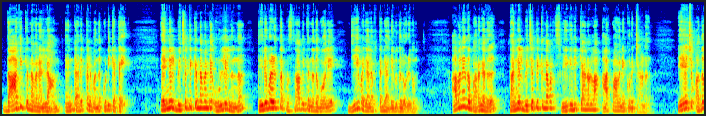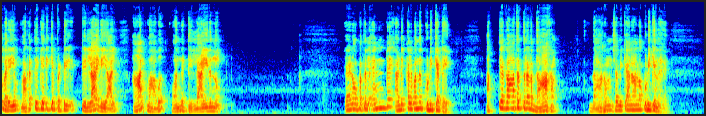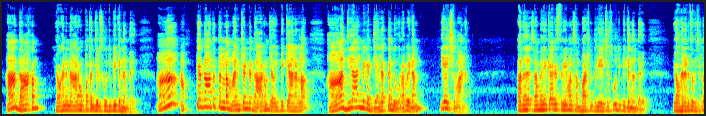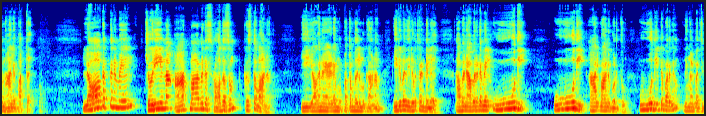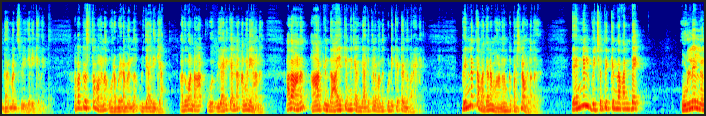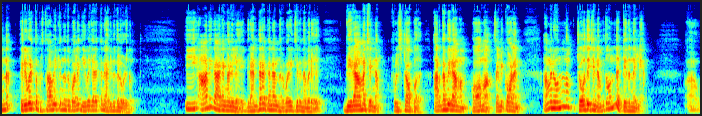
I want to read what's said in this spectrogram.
ദാഹിക്കുന്നവനെല്ലാം എന്റെ അടുക്കൽ വന്ന് കുടിക്കട്ടെ. എന്നിൽ വിശ്വസിക്കുന്നവന്റെ ഉള്ളിൽ നിന്ന് തിരുവഴുത്ത് പ്രസ്താവിക്കുന്നത് പോലെ ജീവജലത്തിന്റെ അരുവികൾ ഒഴുകും. അവനിത് പറഞ്ഞത് തന്നിൽ വിശ്വസിക്കുന്നവർ സ്വീകരിക്കാനുള്ള ആത്മാവിനെക്കുറിച്ചാണ്. യേശു അതുവരെയും മഹത്വീകരിക്കപ്പെട്ടിട്ടില്ലായകയാൽ ആത്മാവ് വന്നിട്ടില്ലായിരുന്നു. ഏഴ് മുപ്പത്തിൽ എന്റെ അടുക്കൽ വന്ന് കുടിക്കട്ടെ. അത്യഘാതത്തിലുള്ള ദാഹം. ദാഹം ശമിക്കാനാണല്ലോ കുടിക്കുന്നത്. ആ ദാഹം യോഹനൻ ആറ് മുപ്പത്തഞ്ചിൽ സൂചിപ്പിക്കുന്നുണ്ട്. ആ അത്യഘാതത്തിലുള്ള മനുഷ്യന്റെ ദാഹം ശമിപ്പിക്കാനുള്ള ആധ്യാത്മിക ജലത്തിന്റെ ഉറവിടം യേശുവാണ്. അത് സമരിക്കാരി സ്ത്രീമൾ സംഭാഷണത്തിൽ യേശു സൂചിപ്പിക്കുന്നുണ്ട്. യോഹനൻ സൂചിച്ചിട്ട് നാല് പത്ത്. ലോകത്തിന് മേൽ ചൊരിയുന്ന ആത്മാവിന്റെ സ്രോതസ്സും ക്രിസ്തുവാണ്. ഈ യോഹന ഏഴ് മുപ്പത്തൊമ്പതിൽ നമുക്ക് കാണാം. ഇരുപത് ഇരുപത്തിരണ്ടിൽ അവൻ അവരുടെ മേൽ ഊതി ഊതി ആത്മാവിന് കൊടുത്തു. ഊതിയിട്ട് പറഞ്ഞു നിങ്ങൾ പരിശുദ്ധാത്മാൻ സ്വീകരിക്കുവൻ. അപ്പോൾ ക്രിസ്തുവാണ് ഉറവിടമെന്ന് വിചാരിക്കാം. അതുകൊണ്ടാണ് വിചാരിക്കല്ല അങ്ങനെയാണ്. അതാണ് ആർക്കും ദാഹിക്കുന്നെങ്കിൽ എന്റെ അടുക്കൽ വന്ന് കുടിക്കട്ടെ എന്ന് പറയണേ. പിന്നത്തെ വചനമാണ് നമുക്ക് പ്രശ്നമുള്ളത്. എന്നിൽ വിശ്വസിക്കുന്നവന്റെ ഉള്ളിൽ നിന്ന് തിരുവഴുത്ത് പ്രസ്താവിക്കുന്നത് പോലെ ജീവജലത്തിന്റെ അരുവികൾ ഒഴുകും. ഈ ആദ്യകാലങ്ങളിൽ ഗ്രന്ഥരചന നിർവഹിച്ചിരുന്നവർ വിരാമചിഹ്നം ഫുൾ സ്റ്റോപ്പ് അർദ്ധവിരാമം കോമ സെമിക്കോളൻ അങ്ങനെ ഒന്നും ചോദ്യചിഹ്നം ഇതൊന്നും ഇട്ടിരുന്നില്ല.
